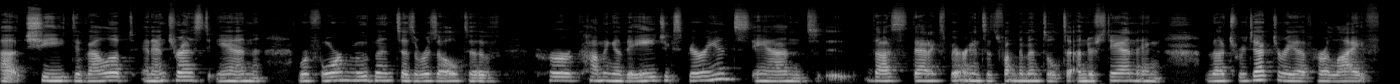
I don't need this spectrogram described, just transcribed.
Uh, she developed an interest in reform movement as a result of her coming of age experience, and uh, thus that experience is fundamental to understanding the trajectory of her life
